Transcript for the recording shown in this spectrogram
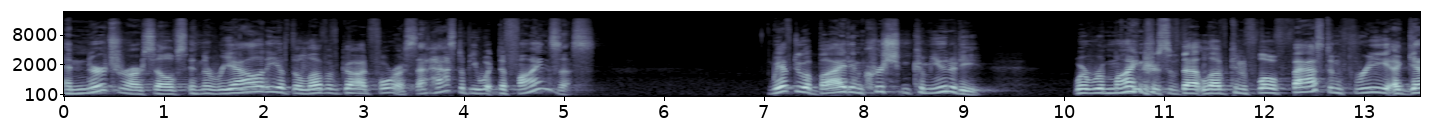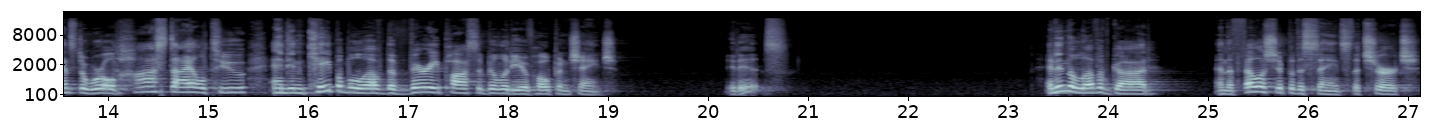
and nurture ourselves in the reality of the love of God for us. That has to be what defines us. We have to abide in Christian community where reminders of that love can flow fast and free against a world hostile to and incapable of the very possibility of hope and change. It is. And in the love of God and the fellowship of the saints, the church,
